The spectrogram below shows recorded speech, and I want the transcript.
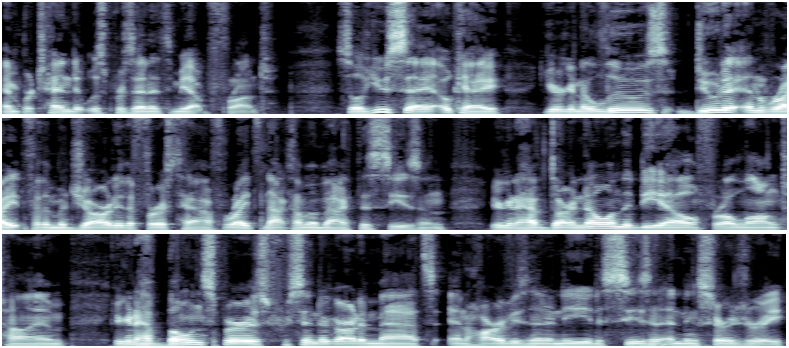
and pretend it was presented to me up front. So if you say, okay, you're going to lose Duda and Wright for the majority of the first half, Wright's not coming back this season. You're going to have d'Arnaud on the DL for a long time. You're going to have bone spurs for Syndergaard and Matz, and Harvey's going to need season-ending surgery.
